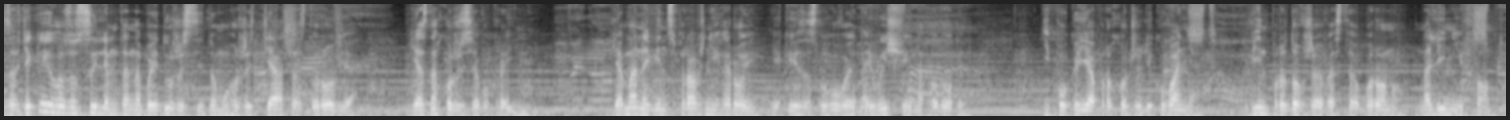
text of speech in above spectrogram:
Завдяки його зусиллям та небайдужості до мого життя та здоров'я я знаходжуся в Україні. Для мене він справжній герой, який заслуговує найвищої нагороди. І поки я проходжу лікування, він продовжує вести оборону на лінії фронту.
